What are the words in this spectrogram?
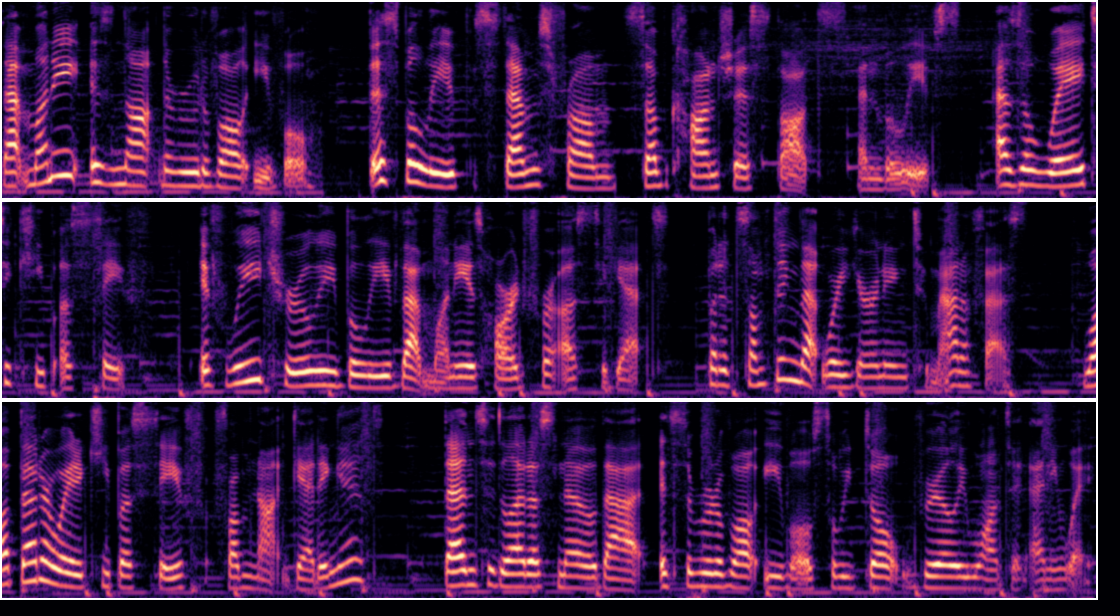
that money is not the root of all evil. This belief stems from subconscious thoughts and beliefs as a way to keep us safe. If we truly believe that money is hard for us to get, but it's something that we're yearning to manifest, what better way to keep us safe from not getting it than to let us know that it's the root of all evil, so we don't really want it anyway?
